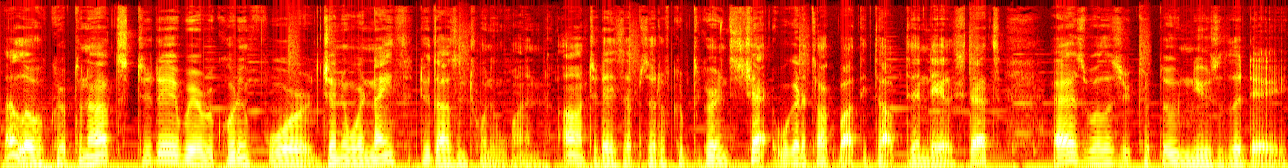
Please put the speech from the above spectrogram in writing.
Hello, Cryptonauts. Today we are recording for January 9th, 2021. On today's episode of Cryptocurrency Chat, we're going to talk about the top 10 daily stats as well as your crypto news of the day.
